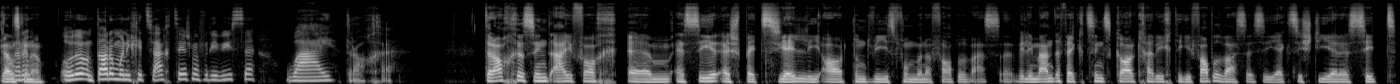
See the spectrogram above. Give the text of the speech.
Ganz darum, genau. Oder? Und darum muss ich jetzt auch zuerst mal von dir wissen, why Drachen? Drachen sind einfach ähm, eine sehr eine spezielle Art und Weise von einem Fabelwesen. Weil im Endeffekt sind es gar keine richtigen Fabelwesen. Sie existieren seit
